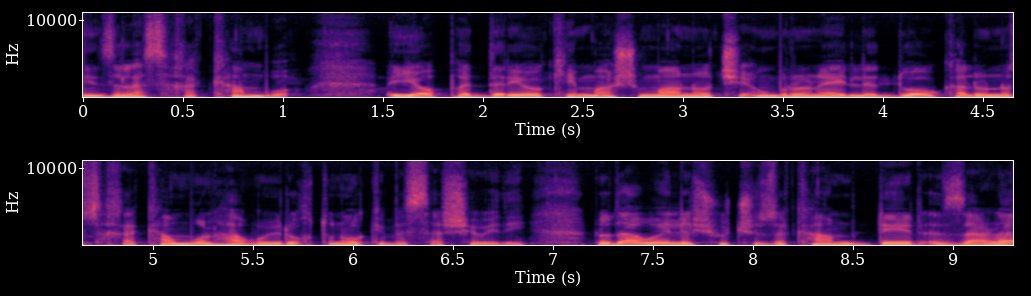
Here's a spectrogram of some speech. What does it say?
15 څخه کم وو یو په دریو کې ماشومانو چې عمرونه یې له 2 کلونو څخه کم ول هغوی روغتونو کې بسر شوې دي نو دا ویل شو چې زکام ډیر زړه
